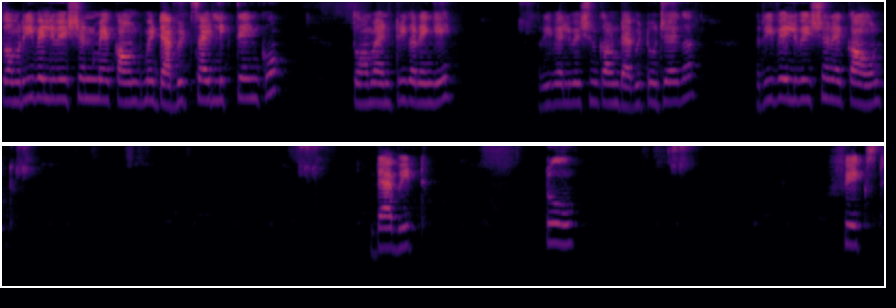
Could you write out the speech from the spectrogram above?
तो हम रीवैल्यूएशन में अकाउंट में डेबिट साइड लिखते हैं इनको। तो हम एंट्री करेंगे। रीवैल्यूएशन अकाउंट डेबिट हो जाएगा। Revaluation account debit to fixed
